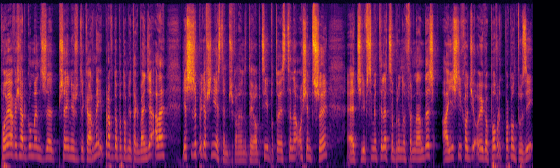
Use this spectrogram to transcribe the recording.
Pojawia się argument, że przejmie rzuty karne i prawdopodobnie tak będzie, ale ja szczerze powiedziawszy nie jestem przekonany do tej opcji, bo to jest cena 8-3, e, czyli w sumie tyle co Bruno Fernandes, a jeśli chodzi o jego powrót po kontuzji,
